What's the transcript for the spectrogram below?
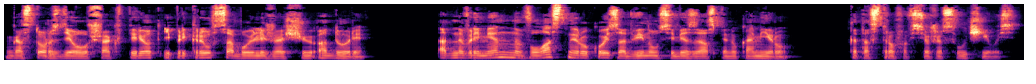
Гастор сделал шаг вперед и прикрыл с собой лежащую Адори. Одновременно властной рукой задвинул себе за спину Камиру. Катастрофа все же случилась.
